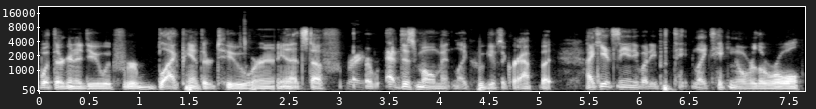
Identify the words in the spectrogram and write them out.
what they're going to do for Black Panther 2 or any of that stuff Right. at this moment? Like, who gives a crap? But I can't see anybody like taking over the role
